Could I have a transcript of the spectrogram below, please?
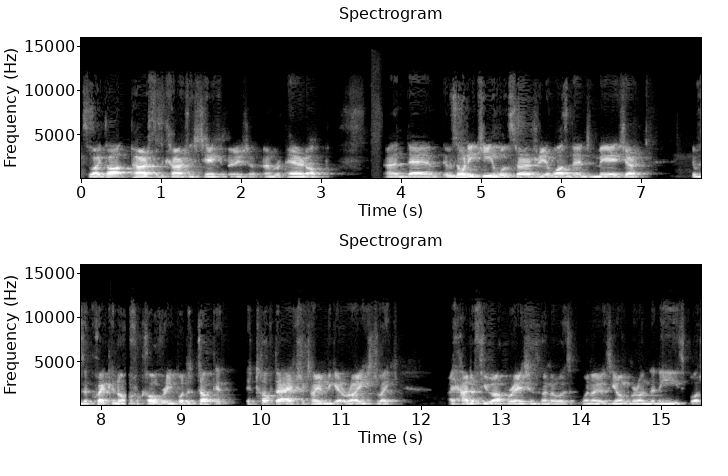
So I got parts of the cartilage taken out and repaired up and um, it was only keyhole surgery. It wasn't anything major. It was a quick enough recovery, but it took it, it took that extra time to get right. Like I had a few operations when I was when I was younger on the knees, but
